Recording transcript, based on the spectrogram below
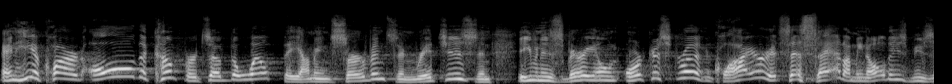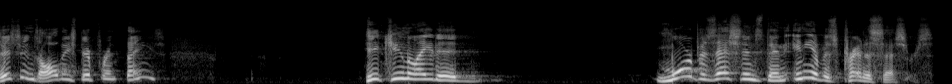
And he acquired all the comforts of the wealthy. I mean, servants and riches, and even his very own orchestra and choir. It says that. I mean, all these musicians, all these different things. He accumulated more possessions than any of his predecessors.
